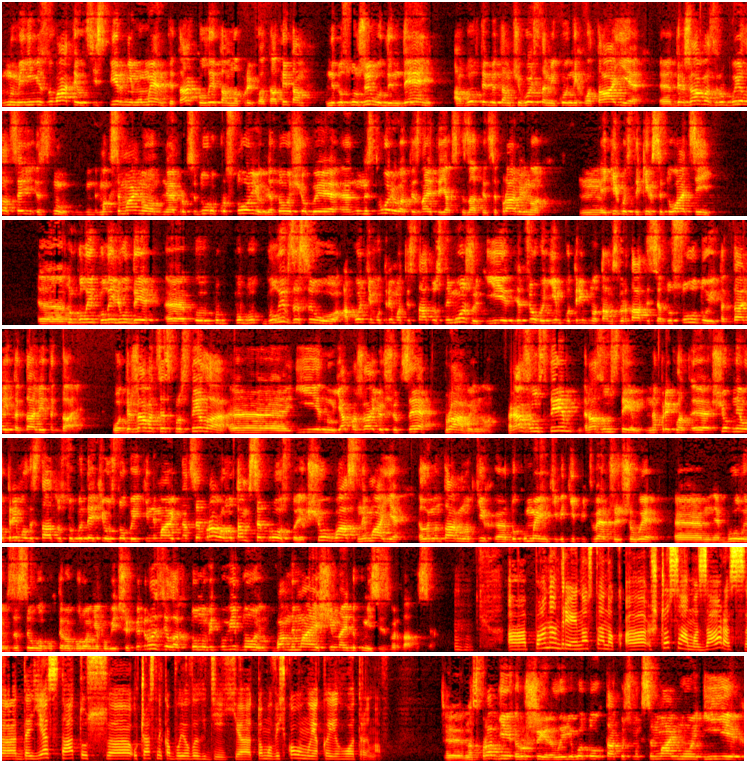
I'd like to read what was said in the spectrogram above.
ну мінімізувати оці спірні моменти, так коли там, наприклад, а ти там не дослужив один день, або в тебе там чогось там якого не вистачає. Держава зробила цей ну максимально процедуру простою для того, щоб ну не створювати, знаєте, як сказати це правильно, якихось таких ситуацій. Е, Ну, коли, коли люди е, були в ЗСУ, а потім отримати статус не можуть, і для цього їм потрібно там звертатися до суду і так далі. і так далі, і так далі. От держава це спростила, е, і ну я вважаю, що це правильно. Разом з тим, разом з тим, наприклад, е, щоб не отримали статус УБД ті особи, які не мають на це право, ну там все просто. Якщо у вас немає елементарно тих е, документів, які підтверджують, що ви е, були в ЗСУ або в теробороні, або в інших підрозділах, то ну відповідно вам немає з чим навіть до комісії звертатися. Пане Андрію, наостанок, а що саме зараз е, дає статус е, учасника бойових дій е, тому військовому, який його отримав? Насправді розширили його також максимально і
